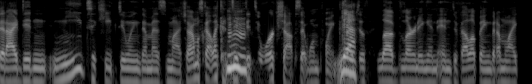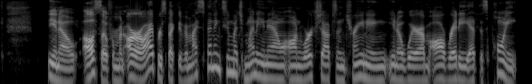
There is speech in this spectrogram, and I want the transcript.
that I didn't need to keep doing them as much. I almost got like mm-hmm. addicted mm-hmm. to workshops at one point because yeah. I just loved learning and, and developing. But I'm like, you know, also from an ROI perspective, am I spending too much money now on workshops and training, you know, where I'm already at this point?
